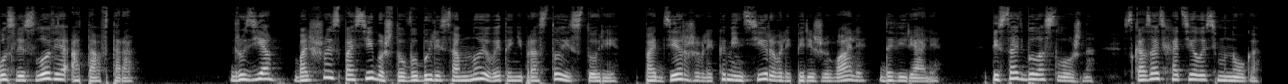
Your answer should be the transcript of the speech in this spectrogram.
Послесловие от автора. Друзья, большое спасибо, что вы были со мной в этой непростой истории. Поддерживали, комментировали, переживали, доверяли. Писать было сложно. Сказать хотелось много.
